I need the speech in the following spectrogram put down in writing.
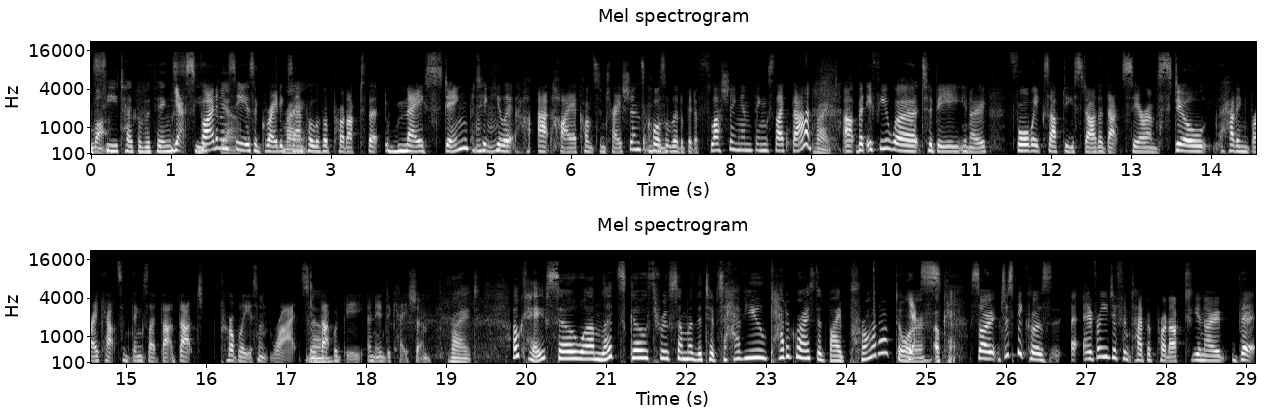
vitamin. C type of a thing. Yes, vitamin yeah. C is a great Right. example of a product that may sting, particularly at- at higher concentrations, cause a little bit of flushing and things like that. Right. Uh, but if you were to be, you know, four weeks after you started that serum, still having breakouts and things like that, that probably isn't right. So No. that would be an indication. Right. Okay, so um, let's go through some of the tips. Have you categorized it by product or? Yes. Okay. So just because every different type of product, you know, the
